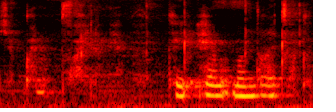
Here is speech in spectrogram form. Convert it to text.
Ich habe keine Pfeile mehr. Okay, her mit meinem Dreizack.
